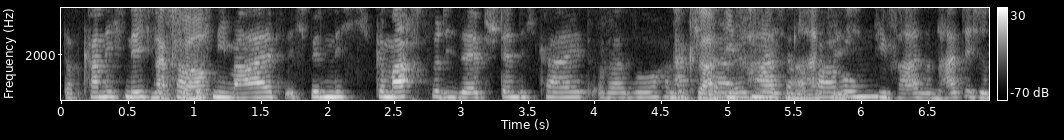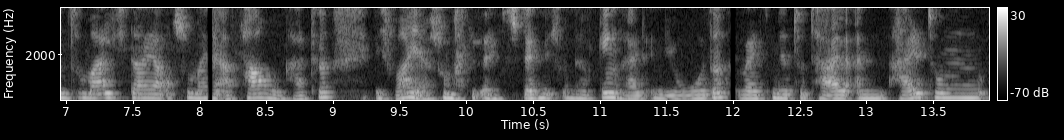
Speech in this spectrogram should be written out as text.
das kann ich nicht, Hm. Na das schaffe ich niemals, ich bin nicht gemacht für die Selbstständigkeit oder so. Na Hattest du klar, die Phasen hatte ich, die Phasen hatte ich und zumal ich da ja auch schon meine Erfahrung hatte. Ich war ja schon mal selbstständig und das ging halt in die Hose, weil es mir total an Haltung,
